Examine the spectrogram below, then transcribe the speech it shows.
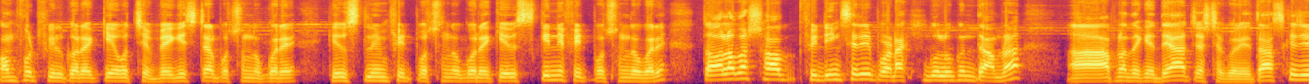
কমফোর্ট ফিল করে। কেউ হচ্ছে ভেগ স্টার পছন্দ করে, কেউ স্লিম ফিট পছন্দ করে, কেউ স্কিনি ফিট পছন্দ করে। তো অল ওভার সব ফিটিংসেরই প্রোডাক্টগুলো কিন্তু আমরা আপনাদেরকে দেওয়ার চেষ্টা করি। তো আজকে যে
